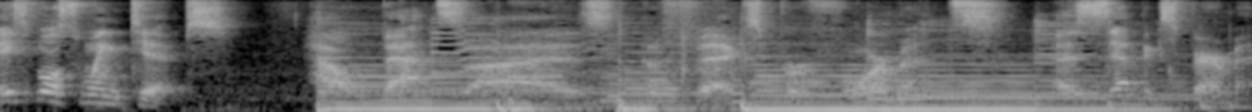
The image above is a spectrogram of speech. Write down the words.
Baseball swing tips. How bat size affects performance. A Zepp experiment.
